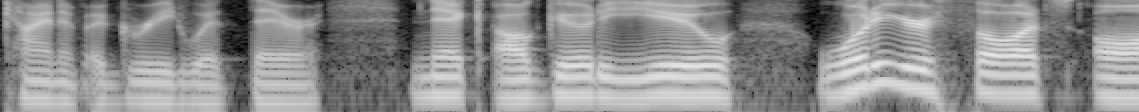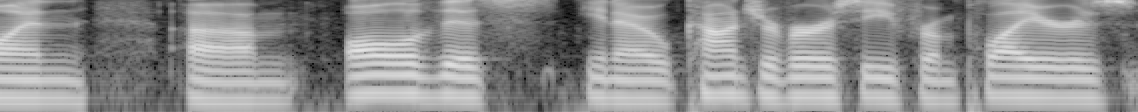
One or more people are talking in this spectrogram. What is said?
kind of agreed with there. Nick, I'll go to you. What are your thoughts on um, all of this, you know, controversy from players?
